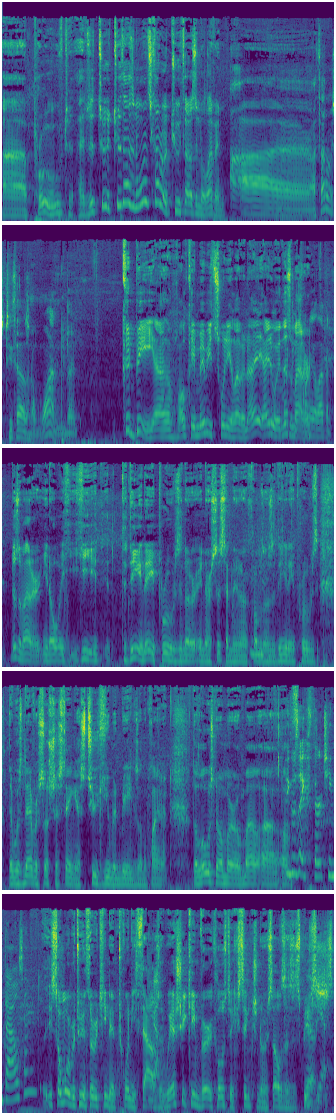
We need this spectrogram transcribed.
uh, proved. Uh, is it two, 2001, Scott, or 2011? Uh, I thought it was 2001, but Could be. Uh, okay, maybe it's 2011. I, anyway, it doesn't matter. 2011. Doesn't matter. You know, he, he the DNA proves in our in our system in our chromosomes. The DNA proves there was never such a thing as two human beings on the planet. The lowest number of, amou- uh, I think it was like thirteen thousand. somewhere between 13 and 20,000. Yeah. We actually came very close to extinction ourselves as a species. Yes.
